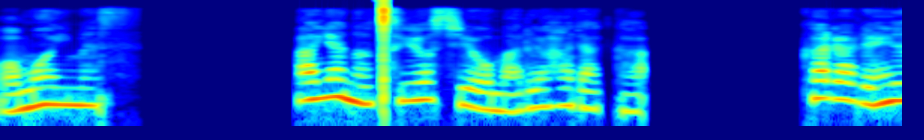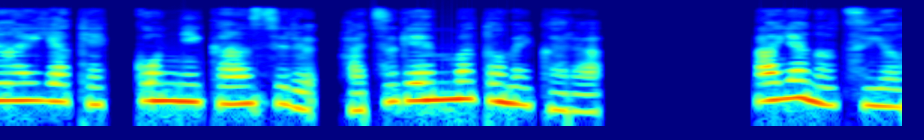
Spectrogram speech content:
思います。綾野剛を丸裸。から恋愛や結婚に関する発言まとめから。綾野剛。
